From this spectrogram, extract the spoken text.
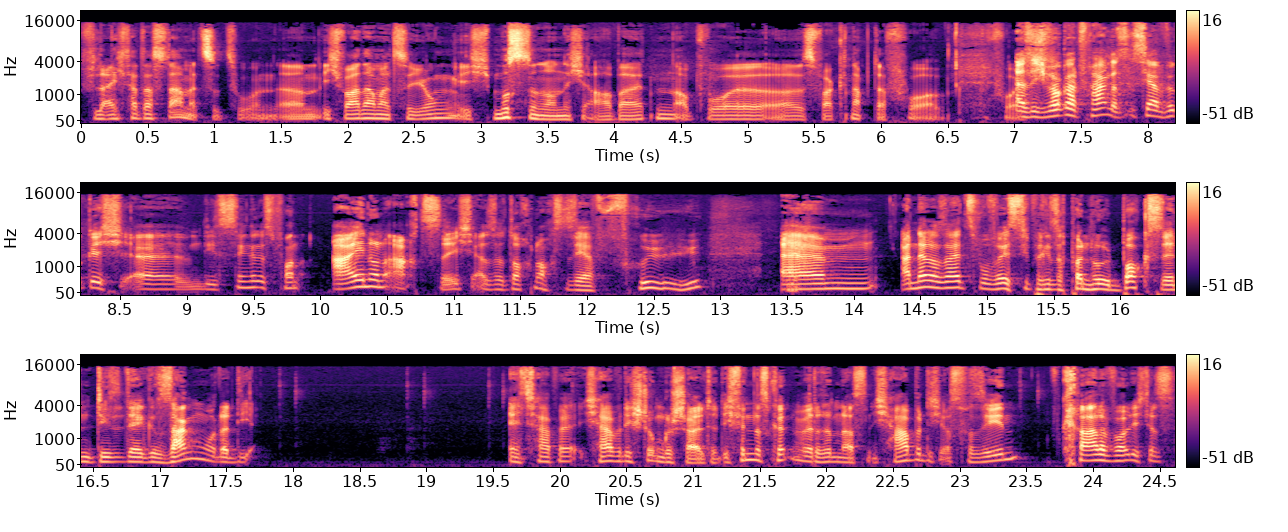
vielleicht hat das damit zu tun. Ähm, ich war damals zu jung, ich musste noch nicht arbeiten, obwohl äh, es war knapp davor. Also ich wollte gerade fragen, das ist ja wirklich, äh, die Single ist von 81, also doch noch sehr früh. Ähm, andererseits, wo wir jetzt übrigens auch bei Null Box sind, die, der Gesang oder die ich habe, ich habe dich stumm geschaltet. Ich finde, das könnten wir drin lassen. Ich habe dich aus Versehen, gerade wollte ich das,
